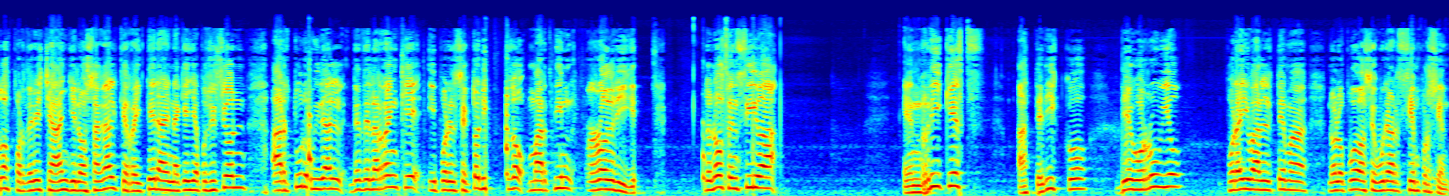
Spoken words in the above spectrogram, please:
dos, por derecha Ángelo Zagal, que reitera en aquella posición, Arturo Vidal desde el arranque, y por el sector izquierdo Martín Rodríguez. En ofensiva, Enríquez, asterisco, Diego Rubio, por ahí va el tema, no lo puedo asegurar 100%.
